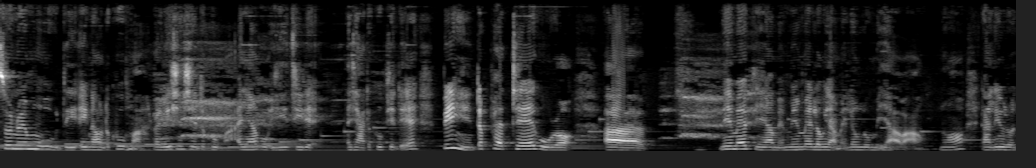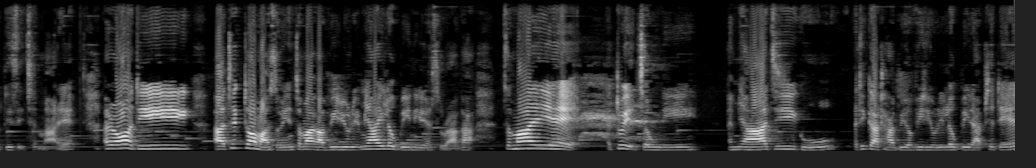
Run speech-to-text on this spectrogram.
ဆွေးနွေးမှုဒီအိမ်အောင်တစ်ခုမှာ relationship တစ်ခုမှာအရန်ကိုအရေးကြီးတဲ့အရာတစ်ခုဖြစ်တယ်ပြီးရင်တစ်ဖက်တည်းကိုတော့အာမင်းမဲပြင်ရမယ်မင်းမဲလုပ်ရမယ်လုပ်လို့မရပါဘူးเนาะဒါလေးကိုတော့သိစေချင်ပါတယ်အဲ့တော့ဒီအာ TikTok မှာဆိုရင်ကျမကဗီဒီယိုတွေအများကြီးလုပ်ပေးနေတယ်ဆိုတာကကျမရဲ့အတွေ့အကြုံတွေအများကြီးကို အဓိကထားပြီးတော့ဗီဒီယိုတွေလုပ်ပေးတာဖြစ်တယ်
